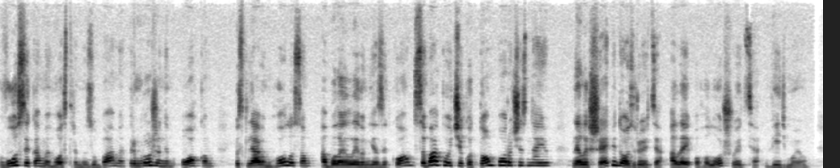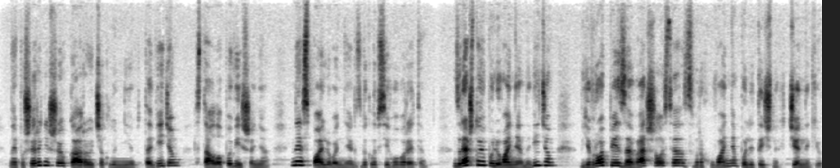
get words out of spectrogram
вусиками, гострими зубами, примруженим оком. Писклявим голосом або лайливим язиком, собакою чи котом поруч із нею не лише підозрюється, але й оголошується відьмою. Найпоширенішою карою чаклунів та відьом стало повішення, не спалювання, як звикли всі говорити. Зрештою, полювання на відьом в Європі завершилося з врахуванням політичних чинників.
